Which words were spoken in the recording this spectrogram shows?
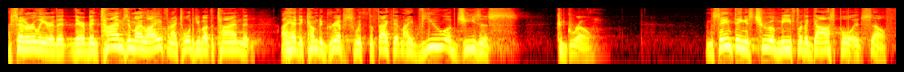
I said earlier that there have been times in my life, and I told you about the time that I had to come to grips with the fact that my view of Jesus could grow. And the same thing is true of me for the gospel itself.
